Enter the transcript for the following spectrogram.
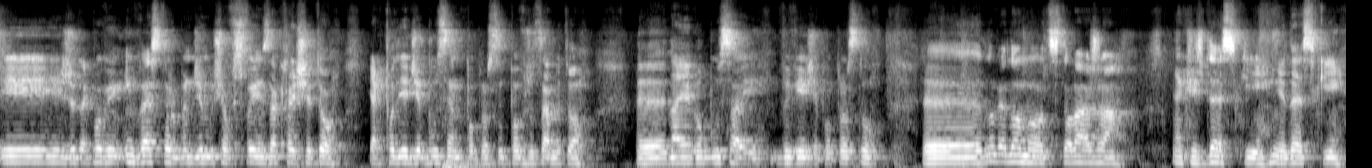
I że tak powiem inwestor będzie musiał w swoim zakresie to jak podjedzie busem po prostu powrzucamy to e, na jego busa i wywiezie po prostu e, no wiadomo od stolarza jakieś deski, nie deski,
